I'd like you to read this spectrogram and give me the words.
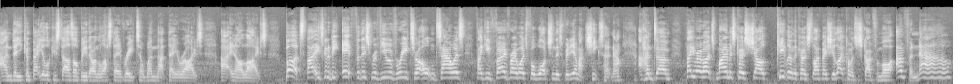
and uh, you can bet your lucky stars I'll be there on the last day of Rita when that day arrives uh, in our lives. But that is going to be it for this review of Rita at Alton Towers. Thank you very, very much for watching this video. My cheeks hurt now. And um, thank you very much. My name is Coaster Chall. Keep living the coast life. Make sure you like, comment, subscribe for more. And for now,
